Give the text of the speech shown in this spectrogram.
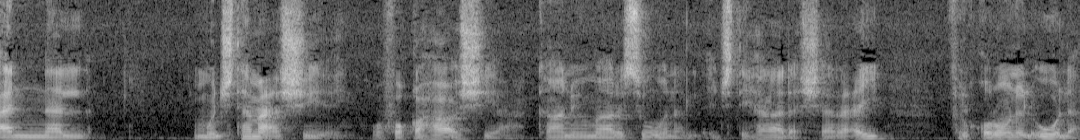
أن المجتمع الشيعي وفقهاء الشيعة كانوا يمارسون الاجتهاد الشرعي في القرون الأولى.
